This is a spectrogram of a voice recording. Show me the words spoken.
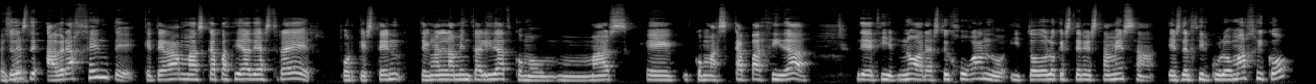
Entonces, es. habrá gente que tenga más capacidad de abstraer porque estén, tengan la mentalidad como más, eh, con más capacidad de decir, no, ahora estoy jugando y todo lo que esté en esta mesa es del círculo mágico.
